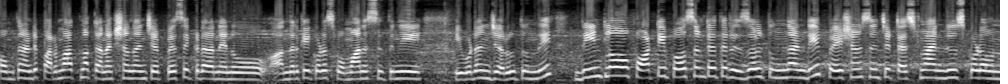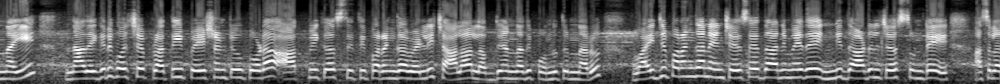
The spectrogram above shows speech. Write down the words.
పంపుతాను అంటే పరమాత్మ కనెక్షన్ అని చెప్పేసి ఇక్కడ నేను అందరికీ కూడా స్వమాన స్థితిని ఇవ్వడం జరుగుతుంది. దీంట్లో ఫార్టీ పర్సెంట్ అయితే రిజల్ట్ ఉందండి. పేషెంట్స్ నుంచి టెస్ట్ మాన్యూస్ కూడా ఉన్నాయి. నా దగ్గరికి వచ్చే ప్రతి పేషెంట్ కూడా ఆత్మిక స్థితి పరంగా వెళ్ళి చాలా లబ్ధి అన్నది పొందుతున్నారు. వైద్యపరంగా నేను చేసే దాని మీదే ఇన్ని దాడులు చేస్తుంటే అసలు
